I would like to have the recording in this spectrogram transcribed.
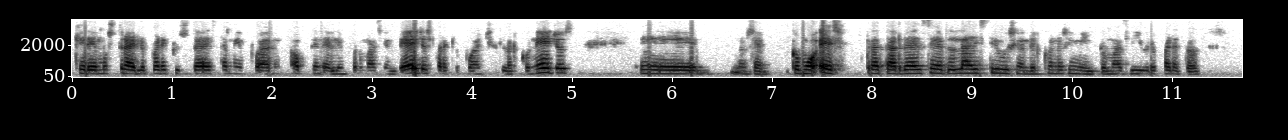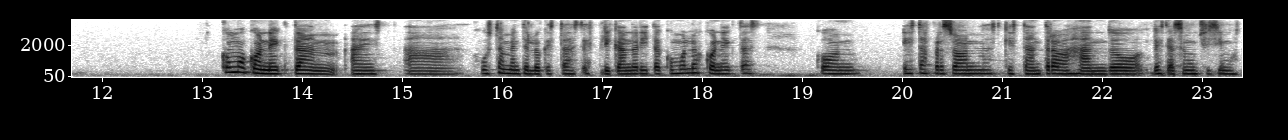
queremos traerlo para que ustedes también puedan obtener la información de ellos, para que puedan charlar con ellos. Eh, no sé, como eso, tratar de hacer la distribución del conocimiento más libre para todos. ¿Cómo conectan a, justamente lo que estás explicando ahorita? ¿Cómo los conectas con estas personas que están trabajando desde hace muchísimos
